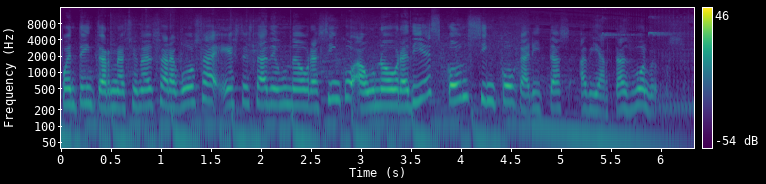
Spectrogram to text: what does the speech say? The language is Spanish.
Puente Internacional Zaragoza, este está de 1 hora 5 a 1 hora 10 con 5 garitas abiertas. Volvemos.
